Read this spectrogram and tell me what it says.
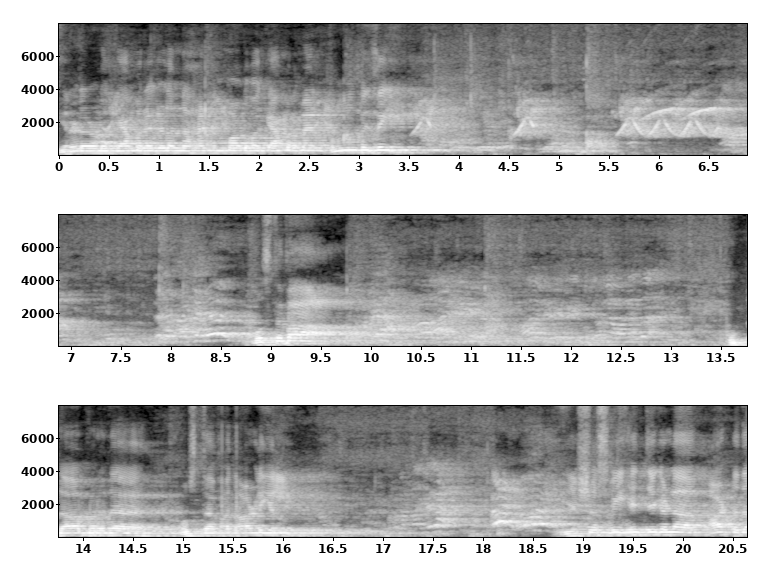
ಎರಡೆರಡು ಕ್ಯಾಮರಾಗಳನ್ನು ಹ್ಯಾಂಡಲ್ ಮಾಡುವ ಕ್ಯಾಮರಾಮ್ಯಾನ್ ಫುಲ್ ಬಿಸಿ ಮುಸ್ತಫಾ ಕುಂದಾಪುರದ ಮುಸ್ತಫದಾಳಿಯಲ್ಲಿ ಯಶಸ್ವಿ ಹೆಜ್ಜೆಗಳ ಆಟದ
